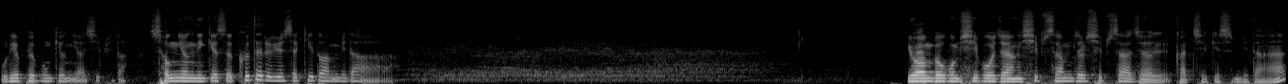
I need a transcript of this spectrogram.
우리 옆에 분 격려하십시다. 성령님께서 그대를 위해서 기도합니다. 요한복음 15장 13절 14절 같이 읽겠습니다.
